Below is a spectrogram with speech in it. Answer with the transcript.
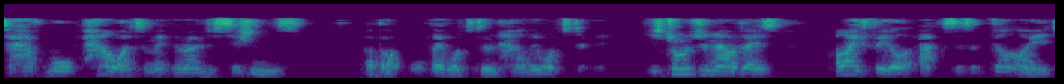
to have more power to make their own decisions about what they want to do and how they want to do it. Astrology nowadays, I feel, acts as a guide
